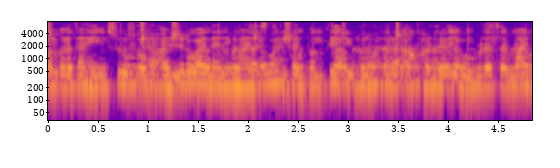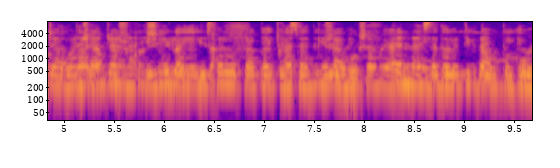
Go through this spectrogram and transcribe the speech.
अगत आहे. तुमच्या आशीर्वादाने माझ्या वंशात भक्तीची परंपरा अखंड राहू माझ्या सर्व प्रकारचे सौख्य त्यांना सद्गती प्राप्त होऊ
